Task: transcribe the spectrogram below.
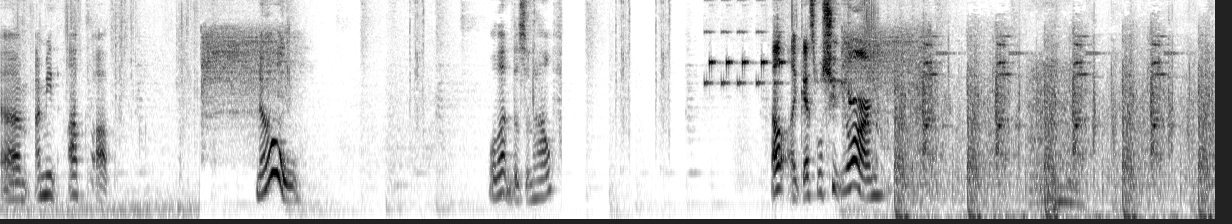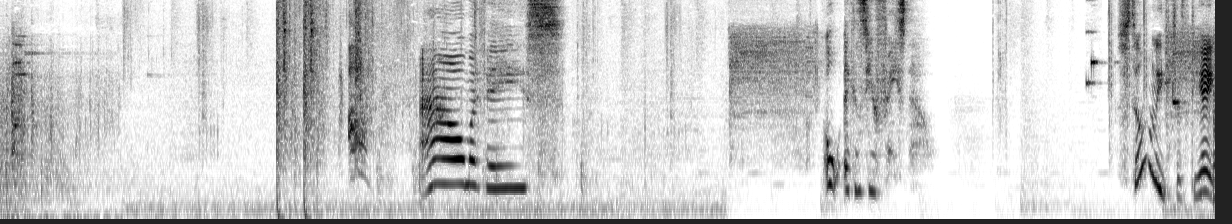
Um, I mean up, up. No! Well, that doesn't help. Well, I guess we'll shoot your arm. My face. Oh, I can see your face now. Still only 58.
